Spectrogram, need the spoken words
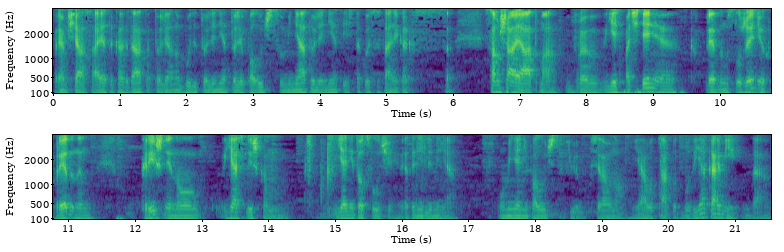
прямо сейчас, а это когда-то, то ли оно будет, то ли нет, то ли получится у меня, то ли нет. Есть такое состояние, как с самшая атма. Есть почтение к преданному служению, к преданным Кришне, но я слишком... Я не тот случай, это не для меня. У меня не получится все равно. Я вот так вот буду. Я корми, да.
